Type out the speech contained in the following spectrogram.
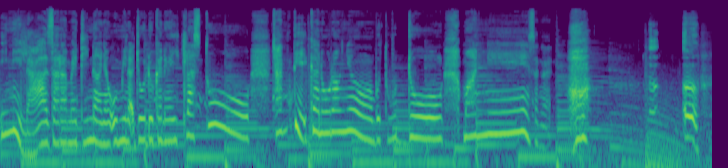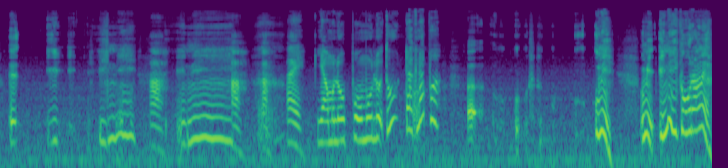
Inilah Zara Medina yang Umi nak jodohkan dengan Ikhlas tu. Cantik kan orangnya? Bertudung, manis sangat. uh, eh, i, i, Ini Ha, Ini ha, ha. Hai, yang melopor mulut tu dah kenapa? Umi Umi Ini ke orangnya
